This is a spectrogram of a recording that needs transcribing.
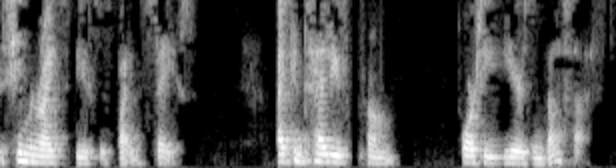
is human rights abuses by the state. I can tell you from 40 years in Belfast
